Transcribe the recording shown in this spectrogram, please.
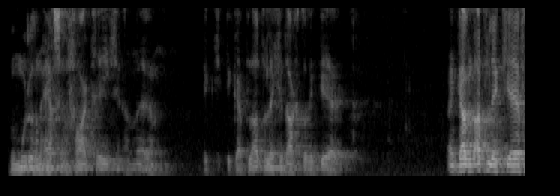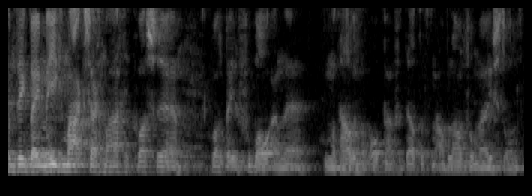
mijn moeder een herseninfarct kreeg. En uh, ik, ik heb letterlijk gedacht dat ik. En ik heb het letterlijk van dichtbij meegemaakt, zeg maar. Ik was, ik was bij de voetbal en iemand haalde me op en vertelde dat er een ambulance voor mijn huis stond.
